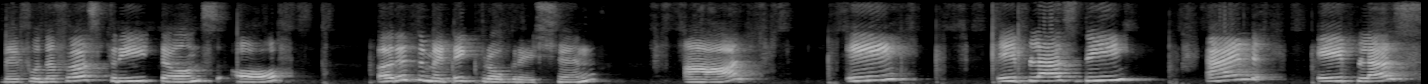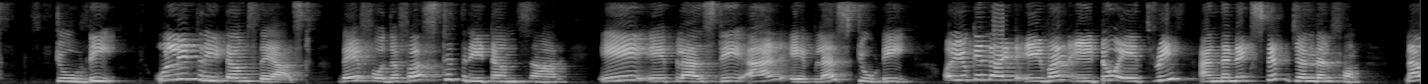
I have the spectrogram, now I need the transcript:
therefore the first three terms of arithmetic progression are A, A plus D and A plus 2D. Only three terms they asked. Therefore, the first three terms are A, A plus D and A plus 2D. Or you can write A1, A2, A3 and the next step general form. Now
